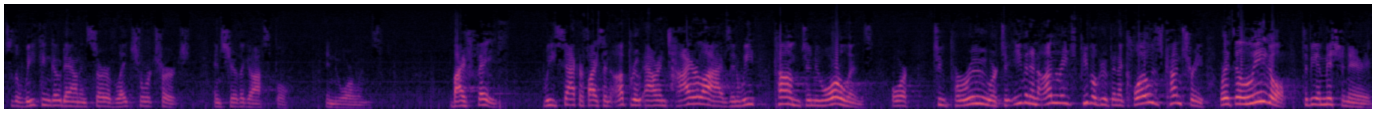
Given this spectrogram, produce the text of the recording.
so that we can go down and serve Lakeshore Church and share the gospel in New Orleans. By faith, we sacrifice and uproot our entire lives and we come to New Orleans or to Peru or to even an unreached people group in a closed country where it's illegal to be a missionary.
